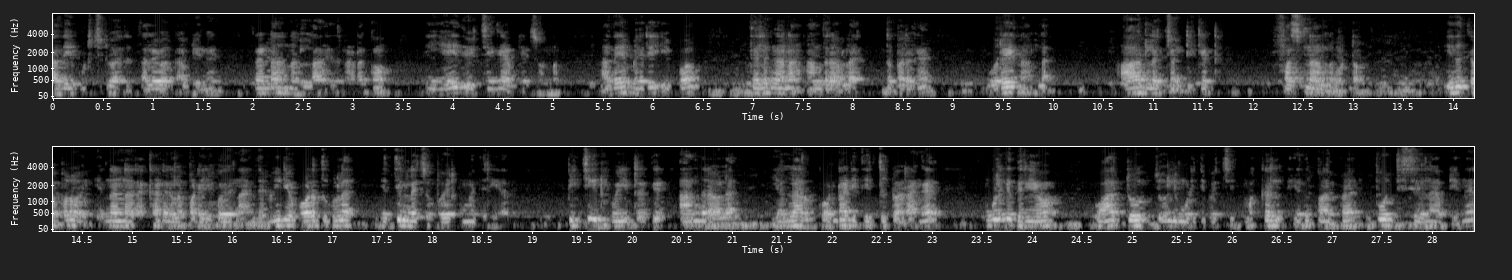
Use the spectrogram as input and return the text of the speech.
கதையை முடிச்சுடுவார் தலைவர் அப்படின்னு. ரெண்டாவது நாள்லாம் இது நடக்கும். நீ எழுதி வச்சிங்க அப்படின்னு சொன்னோம் அதே மாதிரி இப்போ தெலுங்கானா ஆந்திராவில் இந்த பாருங்கள் ஒரே நாளில் ஆறு லட்சம் டிக்கெட் ஃபஸ்ட் நாளில் மட்டும். இதுக்கப்புறம் என்னென்ன ரெக்கார்டுகளை படைக்க போகுது நான் இந்த வீடியோ போடுறதுக்குள்ள எத்தனை லட்சம் போயிருக்குமே தெரியாது. பிச்சுக்கிட்டு போயிட்டு இருக்கு ஆந்திராவில் எல்லாரும் கொண்டாடி தீர்த்துட்டு வராங்க. உங்களுக்கு தெரியும் வார் டூ ஜோலி முடிஞ்சு போச்சு. மக்கள் எதிர்பார்ப்ப பூர்த்தி செய்யலை அப்படின்னு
